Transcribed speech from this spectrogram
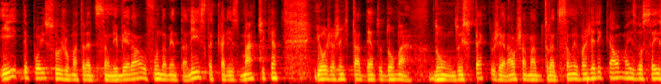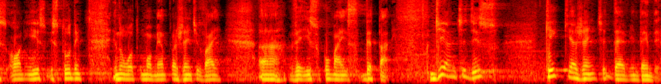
E depois surge uma tradição liberal, fundamentalista, carismática, e hoje a gente está dentro de, uma, um, espectro geral chamado tradição evangelical, mas vocês olhem isso, estudem, e num outro momento a gente vai uh, ver isso com mais detalhe. Diante disso, o que, que a gente deve entender?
